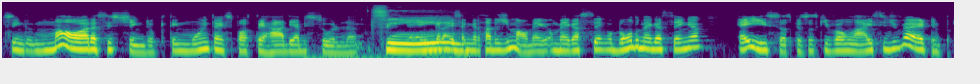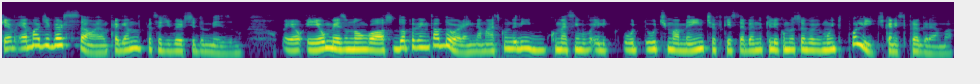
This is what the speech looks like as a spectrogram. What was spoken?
assim, uma hora assistindo, que tem muita resposta errada e absurda. É, Sim. engra- isso é engraçado demais. O Mega, o Mega Senha, o bom do Mega Senha é isso, as pessoas que vão lá e se divertem, porque é uma diversão, é um programa pra ser divertido mesmo. Eu, eu mesmo não gosto do apresentador, ainda mais quando ele começa a envol- ele ultimamente eu fiquei sabendo que ele começou a envolver muito política nesse programa.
